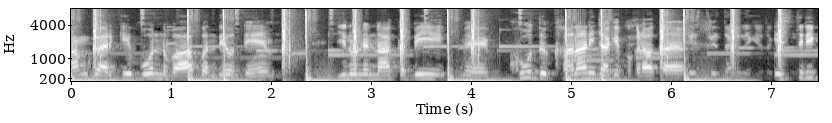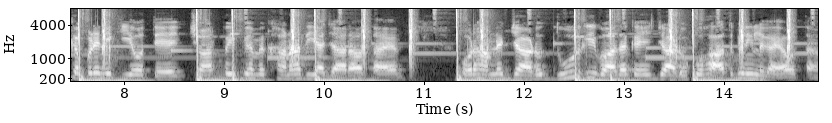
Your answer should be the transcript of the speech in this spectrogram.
हम घर के वो नवाब बंदे होते हैं जिन्होंने ना कभी खुद खाना नहीं जाके पकड़ा होता है। स्त्री कपड़े नहीं किए होते चार पे हमें खाना दिया जा रहा होता है। और हमने झाड़ू दूर की बात है कहीं झाड़ू को हाथ भी नहीं लगाया होता।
